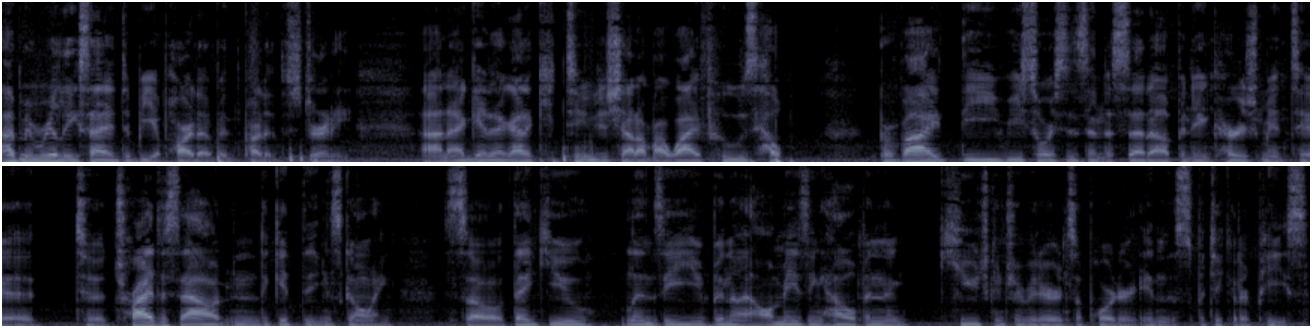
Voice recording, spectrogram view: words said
I've been really excited to be a part of and part of this journey. And again, I got to continue to shout out my wife who's helped provide the resources and the setup and the encouragement to to try this out and to get things going. So thank you, Lindsay. You've been an amazing help and a huge contributor and supporter in this particular piece.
